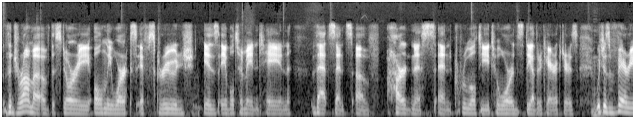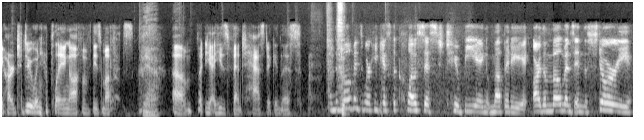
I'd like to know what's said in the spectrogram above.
the drama of the story only works if Scrooge is able to maintain that sense of hardness and cruelty towards the other characters, which is very hard to do when you're playing off of these Muppets. Yeah. Um, but yeah, he's fantastic in this. And the moments where he gets the closest to being Muppety are the moments in the story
